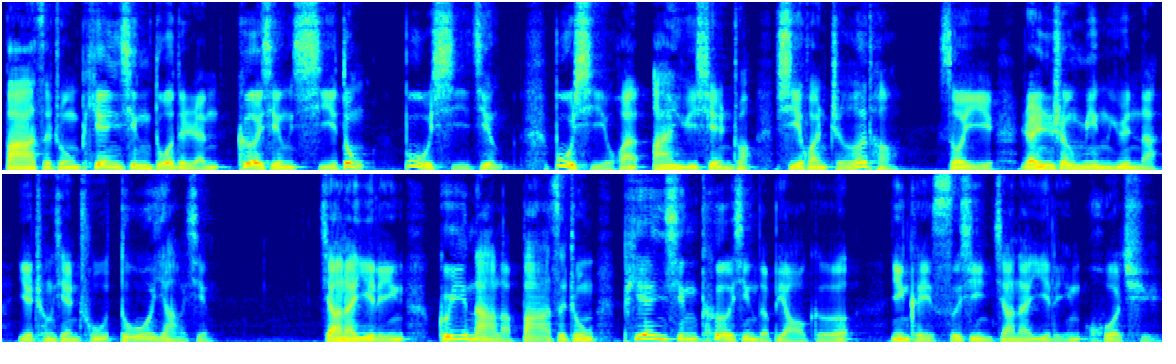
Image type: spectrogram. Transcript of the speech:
八字中偏星多的人，个性喜动不喜静，不喜欢安于现状，喜欢折腾。所以，人生命运呢，也呈现出多样性。江南易林归纳了八字中偏星特性的表格，您可以私信江南易林获取。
